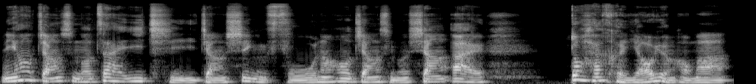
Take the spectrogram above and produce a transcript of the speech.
你要讲什么在一起，讲幸福，然后讲什么相爱，都还很遥远，好吗？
